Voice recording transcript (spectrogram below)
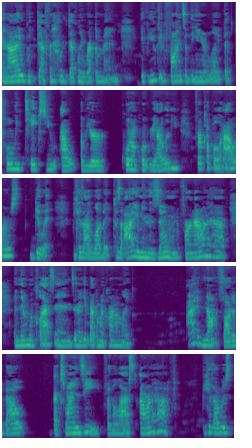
And I would definitely, definitely recommend if you could find something in your life that totally takes you out of your quote unquote reality for a couple of hours, do it because I love it. Because I am in the zone for an hour and a half. And then when class ends and I get back in my car and I'm like, I have not thought about X, Y, and Z for the last hour and a half because I was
